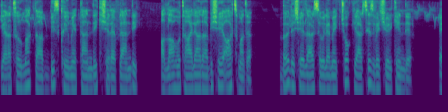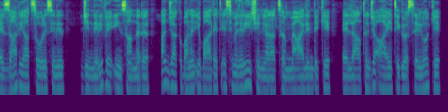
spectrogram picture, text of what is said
Yaratılmakla biz kıymetlendik, şereflendik. Allahu Teala'da bir şey artmadı. Böyle şeyler söylemek çok yersiz ve çirkindir. Ezzariyat suresinin cinleri ve insanları ancak bana ibadet etmeleri için yarattığım mealindeki 56. ayeti gösteriyor ki,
